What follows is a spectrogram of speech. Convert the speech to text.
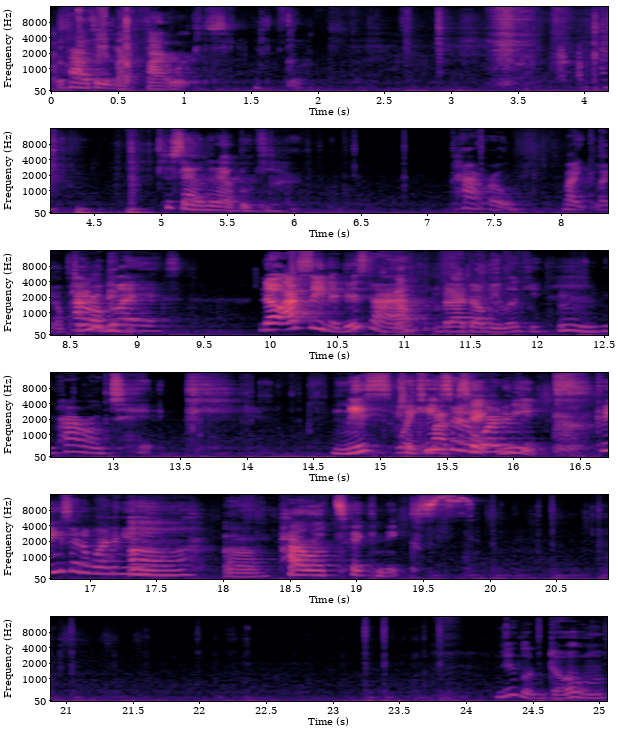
the pyrotechnics like fireworks. Just sounded out bookie. pyro. Like like a pyro did- blast. No, I seen it this time, but I don't be looking. Mm. Pyrotech. Nis. Wait, can you say the word again? Technique. Can you say the word again? Uh, um, pyrotechnics. you look dumb.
